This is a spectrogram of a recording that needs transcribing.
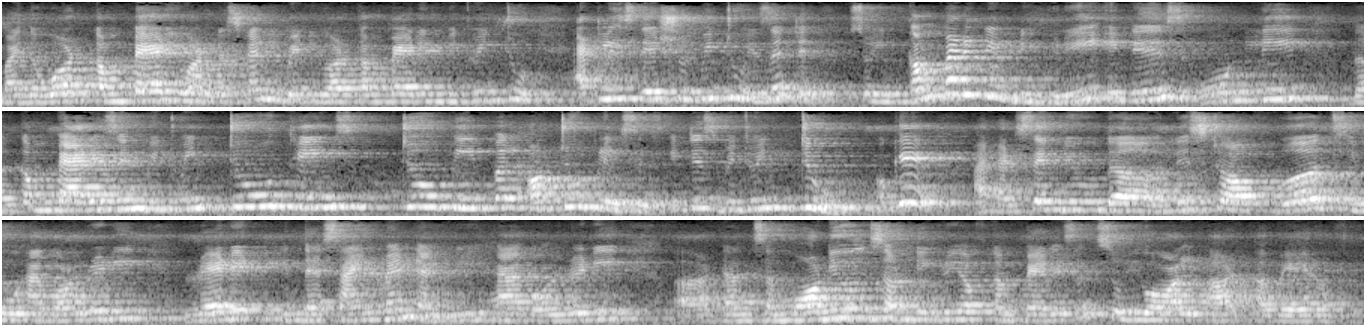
by the word compare you understand when you are comparing between two. At least there should be two isn't it? So in comparative degree it is only the comparison between two things, two people or two places. It is between two. Okay. I had sent you the list of words. You have already read it in the assignment and we have already uh, done some modules on degree of comparison. So you all are aware of it.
